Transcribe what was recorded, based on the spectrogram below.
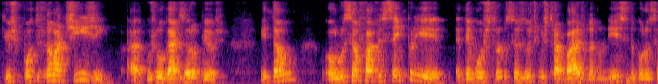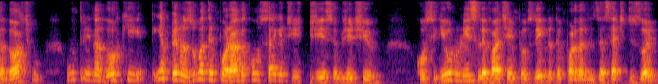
que os pontos não atingem uh, os lugares europeus. Então, o Lucian Favre sempre eh, demonstrou nos seus últimos trabalhos né, no e no Borussia Dortmund um treinador que em apenas uma temporada consegue atingir esse objetivo. Conseguiu no Nice levar a Champions League na temporada 17-18,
